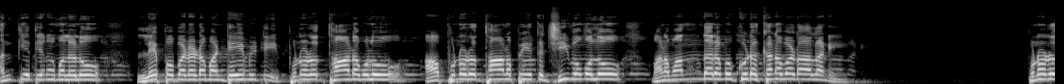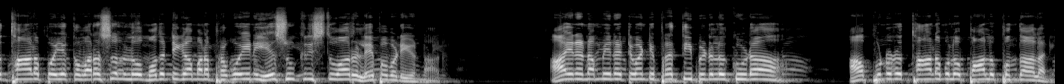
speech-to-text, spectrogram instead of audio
అంత్య దినములలో లేపబడడం అంటే ఏమిటి? పునరుత్థానములో ఆ పునరుత్థానపు యొక్క జీవములో మనమందరము కూడా కనబడాలని. పునరుత్థానపు యొక్క వరసలలో మొదటిగా మన ప్రభు అయిన యేసుక్రీస్తు వారు లేపబడి ఉన్నారు. ఆయన నమ్మినటువంటి ప్రతి బిడలు కూడా ఆ పునరుత్నములో పాలు పొందాలని.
